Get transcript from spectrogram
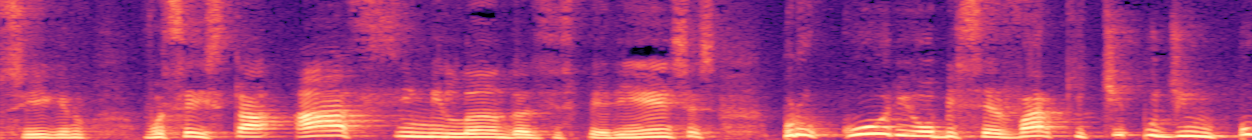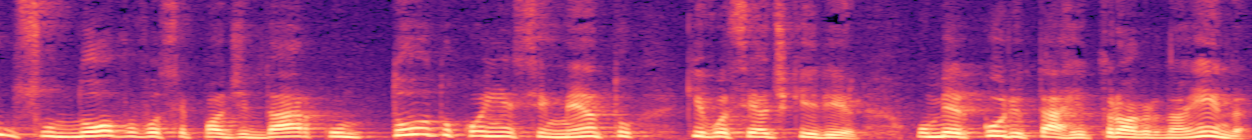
signo. Você está assimilando as experiências. Procure observar que tipo de impulso novo você pode dar com todo o conhecimento que você adquirir. O Mercúrio está retrógrado ainda?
